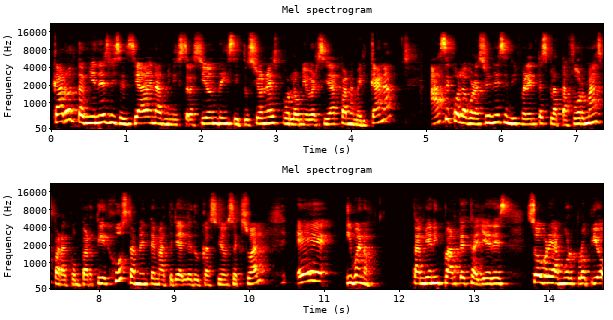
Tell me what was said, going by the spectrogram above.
Carol también es licenciada en Administración de Instituciones por la Universidad Panamericana. hace colaboraciones en diferentes plataformas para compartir justamente material de educación sexual. Eh, y bueno, también imparte talleres sobre amor propio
